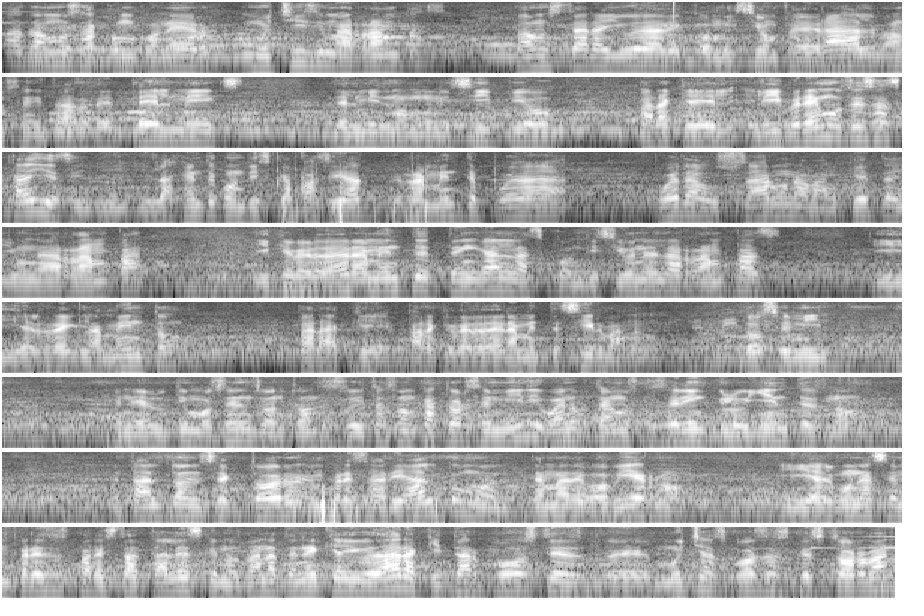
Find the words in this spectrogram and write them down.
Vamos a componer muchísimas rampas, vamos a estar ayuda de Comisión Federal, vamos a necesitar de Telmex, del mismo municipio, para que libremos esas calles y, la gente con discapacidad realmente pueda, pueda usar una banqueta y una rampa y que verdaderamente tengan las condiciones las rampas y el reglamento para que, para que verdaderamente sirvan, ¿no? 12 mil en el último censo, entonces ahorita son 14 mil y bueno, tenemos que ser incluyentes, ¿no? Tanto en el sector empresarial como el tema de gobierno y algunas empresas paraestatales que nos van a tener que ayudar a quitar postes, muchas cosas que estorban.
